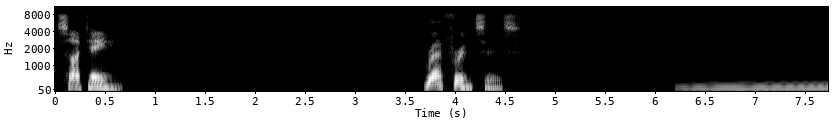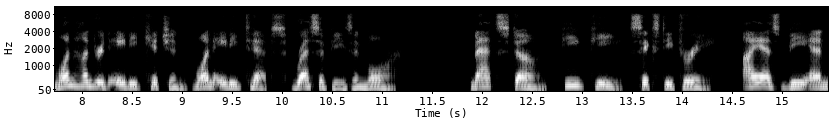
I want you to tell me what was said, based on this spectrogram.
Sautéing. References 180 Kitchen, 180 Tips, Recipes and more. Matt Stone. pp. 63. ISBN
